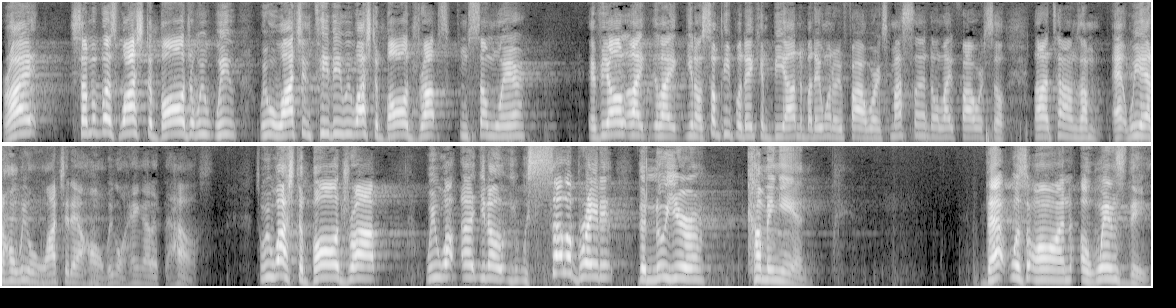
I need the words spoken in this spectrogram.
right? Some of us watched the ball. We, we, we were watching TV. We watched the ball drops from somewhere. If y'all like, like you know, some people they can be out, but they want to do fireworks. My son don't like fireworks, so a lot of times I'm at, we at home. We gonna watch it at home. We gonna hang out at the house. So we watched the ball drop. We, uh, you know, we celebrated the new year coming in. That was on a Wednesday.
